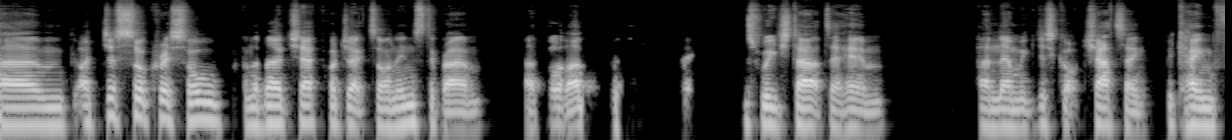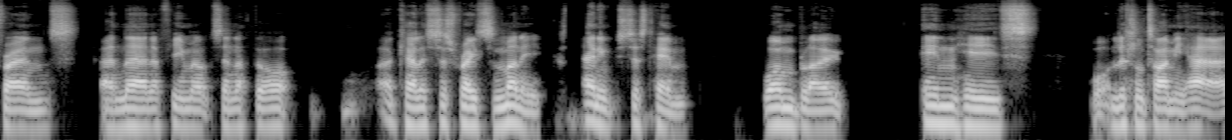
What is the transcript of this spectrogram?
um I just saw Kris Hall and the Burnt Chef Project on Instagram. I thought that just reached out to him, and then we just got chatting, became friends, and then a few months in, I thought, okay, let's just raise some money. And it was just him, one bloke in his what little time he had,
